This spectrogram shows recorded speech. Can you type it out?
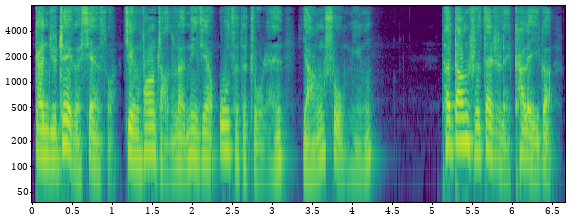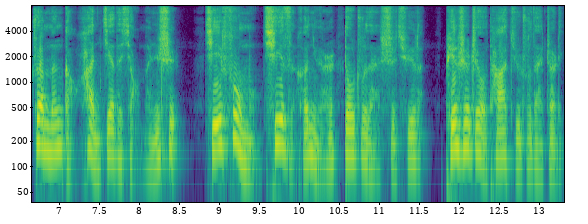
根据这个线索，警方找到了那间屋子的主人杨树明。他当时在这里开了一个专门搞焊接的小门市，其父母、妻子和女儿都住在市区了。平时只有他居住在这里，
